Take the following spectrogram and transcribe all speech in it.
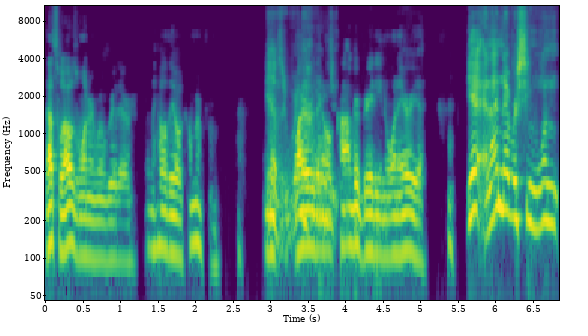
That's what I was wondering when we were there. Where the hell are they all coming from? Yeah, like, why are they all congregating in one area? yeah, and I never seen one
